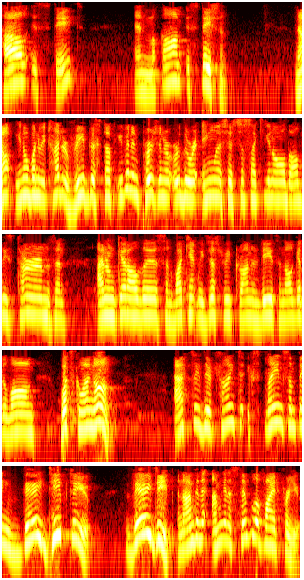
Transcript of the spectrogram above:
Hal is state and maqam is station. Now, you know, when we try to read this stuff, even in Persian or Urdu or English, it's just like, you know, all, these terms and I don't get all this and why can't we just read Quran and Hadith and all get along? What's going on? Actually, they're trying to explain something very deep to you. Very deep. And I'm gonna, I'm gonna simplify it for you.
